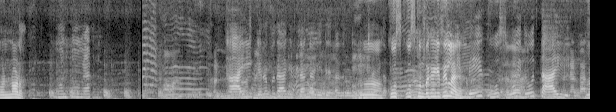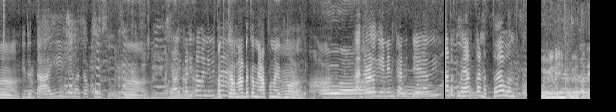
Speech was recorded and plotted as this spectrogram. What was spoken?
ಹೊಂಟ ನೋಡು ಹೊಂಟ್ ತಾಯಿ ಗರ್ಭದಾಗ ಇದ್ದಂಗ ಆಗೈತೆ ಅದ್ರೊಳಗೆ. ಹಾಂ ಕೂಸ್ ಕೂಸ್ ಕುಂತಂಗಾಗೈತಿಲ್ಲ ಇಲ್ಲಿ? ಕೂಸು ಇದು ತಾಯಿ. ಹಾಂ ಇದು ತಾಯಿ ಇಲ್ಲಿ ಮತ್ತ ಕೂಸು. ಮತ್ತು ಕರ್ನಾಟಕ ಮ್ಯಾಪ್ ಐತ್ ನೋಡು. ಅದ್ರೊಳಗ ಏನೇನ್ ಕಾಣುತ್ತೆ ಹೇಳವಿ? ಕರ್ನಾಟಕ ಮ್ಯಾಪ್ ಕಾಣುತ್ತ ಒಂದು ಭೂಮಿನ ಹಿಂಗೆ ತಿರುಗ್ತದೆ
